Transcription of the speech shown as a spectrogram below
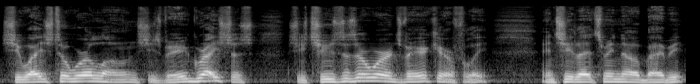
She waits till we're alone. She's very gracious. She chooses her words very carefully. And she lets me know, baby,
